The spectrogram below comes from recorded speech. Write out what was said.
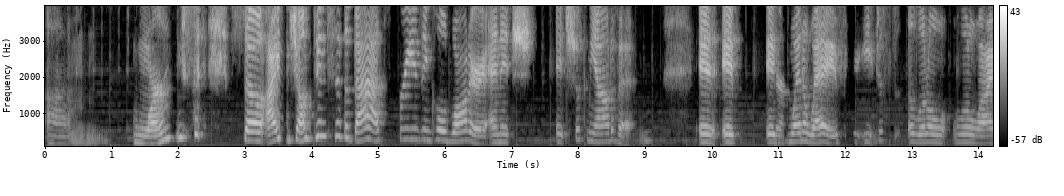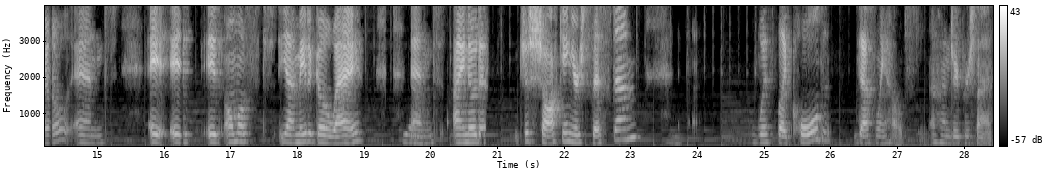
um, warm. so I jumped into the bath, freezing cold water, and it sh- it shook me out of it. It it it yeah. went away for just a little a little while, and it it it almost yeah made it go away. Yeah. And I noticed just shocking your system mm. with like cold definitely helps a hundred percent.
